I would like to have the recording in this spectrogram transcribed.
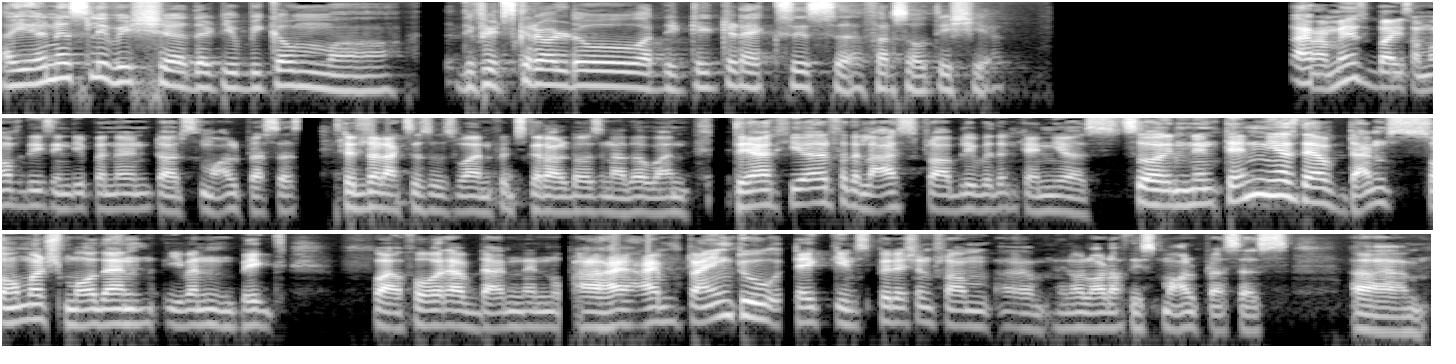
I earnestly wish uh, that you become uh, the Fitzcarraldo or the tilted axis uh, for South Asia. I'm amazed by some of these independent or small presses. Tilted Axis is one, Fitzcarraldo is another one. They are here for the last probably within 10 years. So in, in 10 years, they have done so much more than even big four have done. And I, am trying to take inspiration from um, you know a lot of these small presses um,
